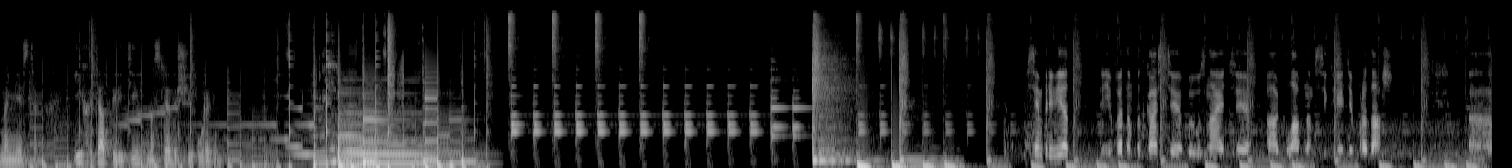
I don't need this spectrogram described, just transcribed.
на месте и хотят перейти на следующий уровень. Всем привет! И в этом подкасте вы узнаете о главном секрете продаж. А,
